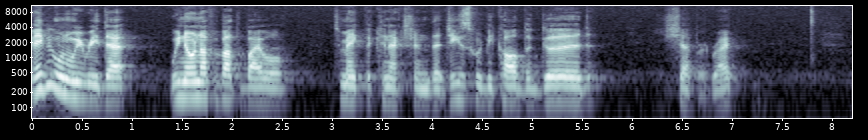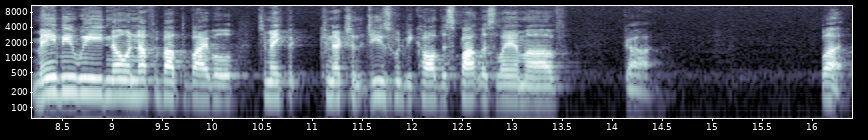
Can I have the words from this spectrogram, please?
maybe when we read that, we know enough about the Bible to make the connection that Jesus would be called the Good Shepherd, right? Maybe we know enough about the Bible to make the connection that Jesus would be called the spotless Lamb of God. But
